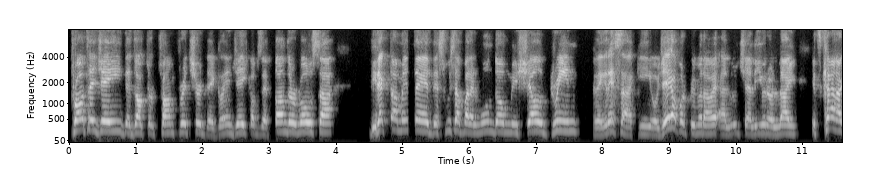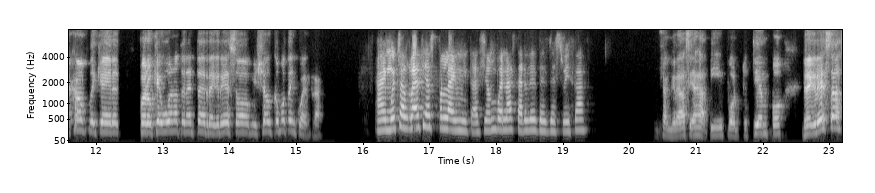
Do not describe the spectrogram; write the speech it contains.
protege de Dr. Tom Pritchard, de Glenn Jacobs, de Thunder Rosa, directamente de Suiza para el mundo, Michelle Green regresa aquí o llega por primera vez a Lucha Libre Online. It's kind of complicated, pero qué bueno tenerte de regreso. Michelle, ¿cómo te encuentras? Ay, muchas gracias por la invitación. Buenas tardes desde Suiza. Muchas gracias a ti por tu tiempo. Regresas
